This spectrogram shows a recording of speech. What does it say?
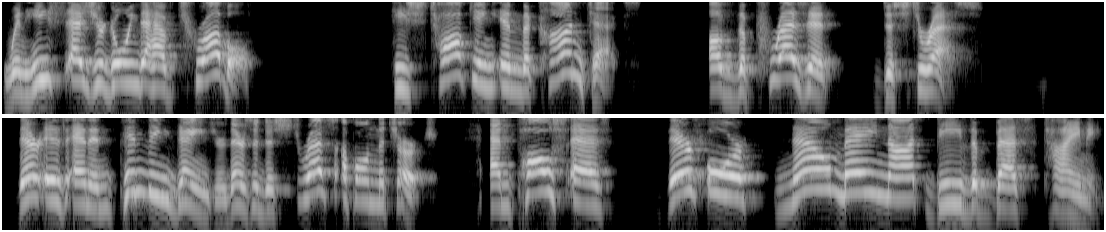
When he says you're going to have trouble, he's talking in the context of the present distress. There is an impending danger. There's a distress upon the church. And Paul says, therefore, now may not be the best timing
